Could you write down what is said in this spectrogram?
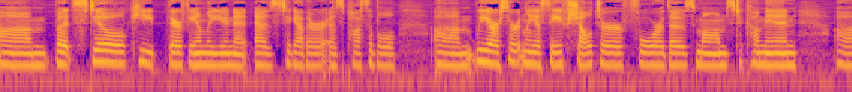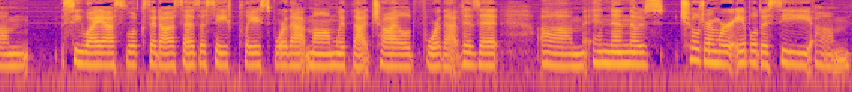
um, but still keep their family unit as together as possible. Um, we are certainly a safe shelter for those moms to come in. Um, CYS looks at us as a safe place for that mom with that child for that visit. Um, and then those children were able to see um,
